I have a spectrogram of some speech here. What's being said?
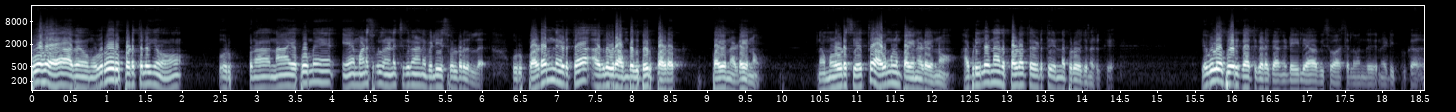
போக அவன் ஒரு ஒரு படத்துலையும் ஒரு நான் நான் எப்போவுமே என் மனசுக்குள்ளே நினச்சிக்கிறேன் நான் வெளியே சொல்கிறதில்ல ஒரு படம்னு எடுத்தால் அதில் ஒரு ஐம்பது பேர் பட பயனடையணும். நம்மளோட சேர்த்து அவங்களும் பயனடையணும். அப்படி இல்லைன்னா அந்த படத்தை எடுத்து என்ன பிரயோஜனம் இருக்குது எவ்வளோ பேர் காத்து கிடக்காங்க டெய்லி ஆஃபீஸ் வாசலில் வந்து நடிப்புக்காக?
